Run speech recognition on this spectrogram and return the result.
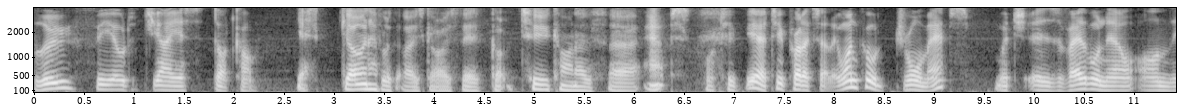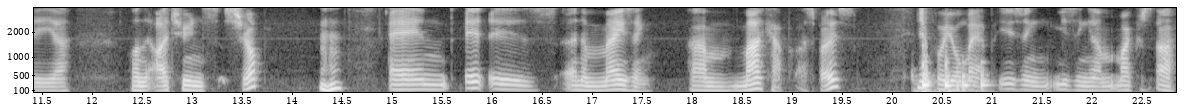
bluefieldgis.com. Yes, go and have a look at those guys. They've got two kind of uh, apps. or two yeah two products out there one called draw maps which is available now on the uh, on the itunes shop Mhm. and it is an amazing um, markup i suppose Yep. for your map using using um Microsoft, ah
